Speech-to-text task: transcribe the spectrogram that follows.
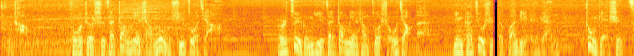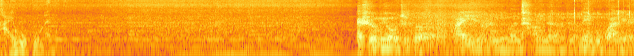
出厂，或者是在账面上弄虚作假。而最容易在账面上做手脚的，应该就是的管理人员，重点是财务部门。开始有没有这个怀疑，就是你们厂里面的这个内部管理人员？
